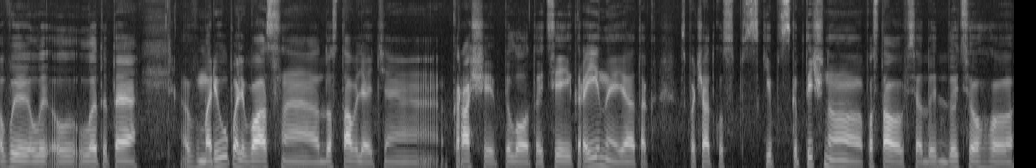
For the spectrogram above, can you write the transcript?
ви летите в Маріуполь, вас е, доставлять е, кращі пілоти цієї країни. Я так спочатку скеп- скептично поставився до, до цього,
